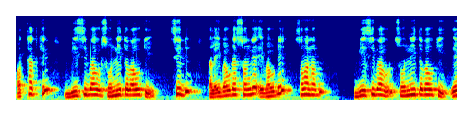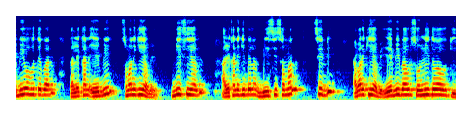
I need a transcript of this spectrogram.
অর্থাৎ কি? বিসি বাহুর সন্নিহিত বাহু কি? সিডি। তাহলে এই বাহুটার সঙ্গে এই বাহুটি সমান হবে। বিসি বাহুর সন্নিহিত বাহু কি? এবিও হতে পারে। তাহলে এখানে এ বি সমান কি হবে? বিসি হবে। আর এখানে কি পেলাম? বিসি সমান সিডি আবার কি হবে? এ বি বাহুর সন্নিহিত বাহু কি?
